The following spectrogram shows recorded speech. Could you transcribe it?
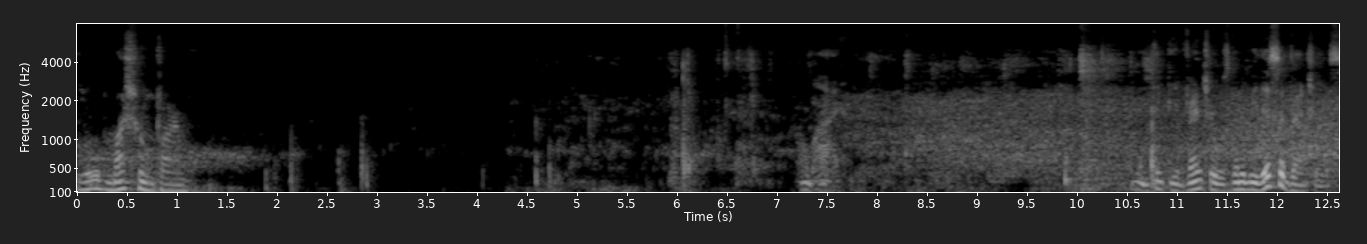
the old mushroom farm. Oh my! I didn't think the adventure was going to be this adventurous.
